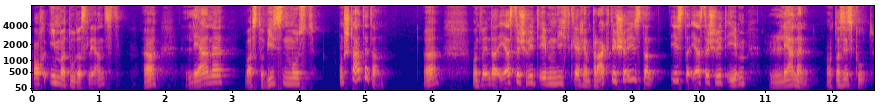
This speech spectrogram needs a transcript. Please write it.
auch immer du das lernst, ja, lerne, was du wissen musst und starte dann. Ja? Und wenn der erste Schritt eben nicht gleich ein praktischer ist, dann ist der erste Schritt eben Lernen. Und das ist gut.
